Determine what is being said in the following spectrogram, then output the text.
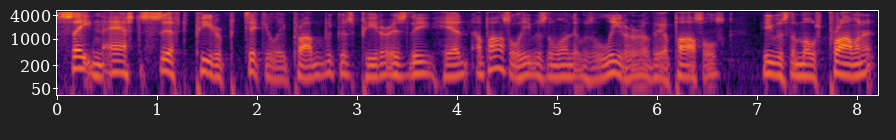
Satan asked to sift Peter particularly? Probably because Peter is the head apostle. He was the one that was the leader of the apostles. He was the most prominent.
